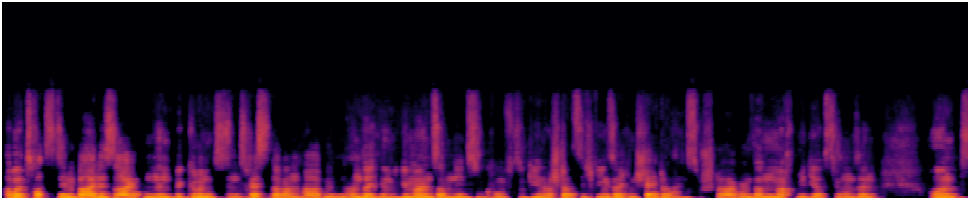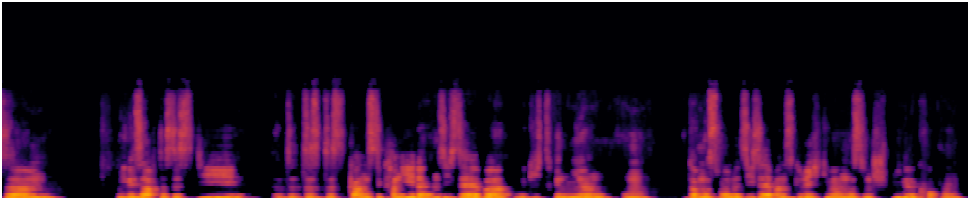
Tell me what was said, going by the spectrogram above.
aber trotzdem beide Seiten ein begründetes Interesse daran haben, miteinander irgendwie gemeinsam in die Zukunft zu gehen, anstatt sich gegenseitig einen Schädel einzuschlagen, dann macht Mediation Sinn. Und ähm, wie gesagt, das ist die, das, das Ganze kann jeder in sich selber wirklich trainieren. Um, da muss man mit sich selber ins Gericht gehen, man muss in den Spiegel gucken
